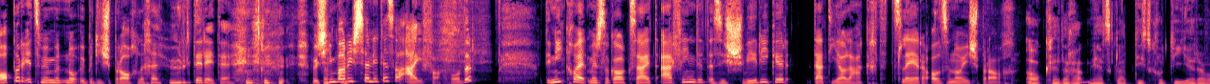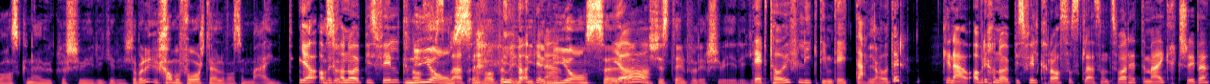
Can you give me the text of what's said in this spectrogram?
Aber jetzt müssen wir noch über die sprachlichen Hürden reden. Wahrscheinlich ist es ja nicht so einfach, oder? Der Nico hat mir sogar gesagt, er findet, es ist schwieriger, den Dialekt zu lernen als eine neue Sprache. Okay, da könnte man jetzt glaub, diskutieren, was genau wirklich schwieriger ist. Aber ich kann mir vorstellen, was er meint. Ja, aber also, ich habe noch etwas viel Nuancen, oder? Wenn ja, genau. Nuancen ja. ist es dann vielleicht schwieriger. Der Teufel liegt im Detail, ja. oder? Genau, aber ich habe noch etwas viel Krasses gelesen. Und zwar hat der Mike geschrieben,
